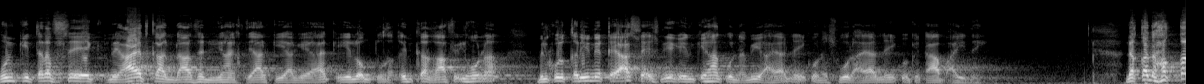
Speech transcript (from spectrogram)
उनकी तरफ़ से एक रियायत का अंदाज़ है जो यहाँ इख्तियार किया गया है कि ये लोग तो इनका गाफिल होना बिल्कुल करीन क़यास है, इसलिए कि इनके यहाँ कोई नबी आया नहीं, कोई रसूल आया नहीं, कोई किताब आई नहीं। नकद हक्ल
